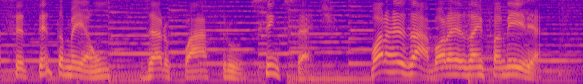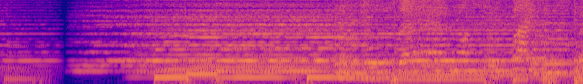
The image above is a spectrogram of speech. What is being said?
7061 0457. Bora rezar, bora rezar em família. São José, nosso Pai do céu,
